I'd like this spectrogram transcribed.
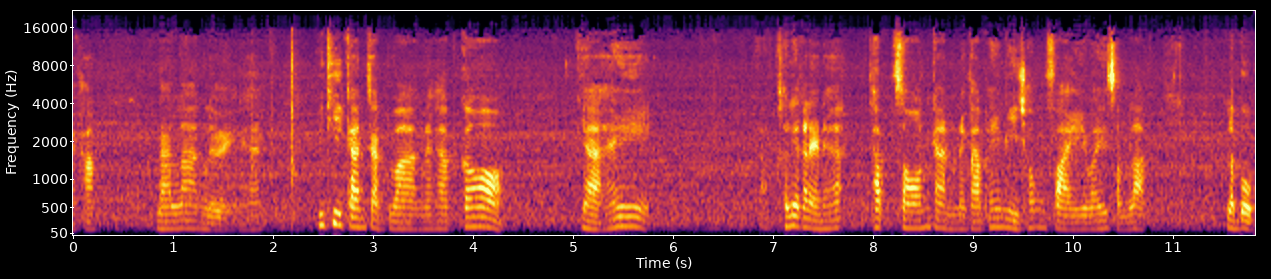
นะครับ ด้านล่างเลยนะฮะวิธีการจัดวางนะครับก็อย่าให้เขาเรียกอะไรนะฮะ ทับซ้อนกันนะครับ ให้มีช่องไฟไว้สำหรับระบบ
